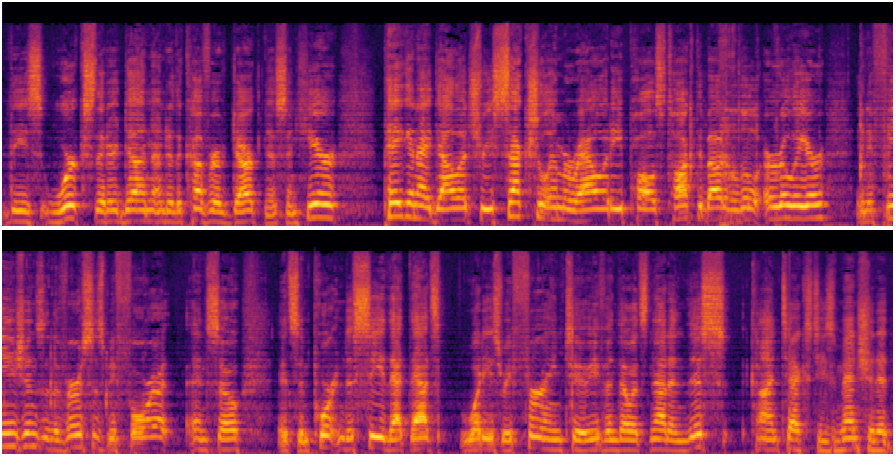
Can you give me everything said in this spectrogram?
these works that are done under the cover of darkness. And here, pagan idolatry, sexual immorality, Paul's talked about it a little earlier in Ephesians and the verses before it. And so it's important to see that that's what he's referring to, even though it's not in this context, he's mentioned it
